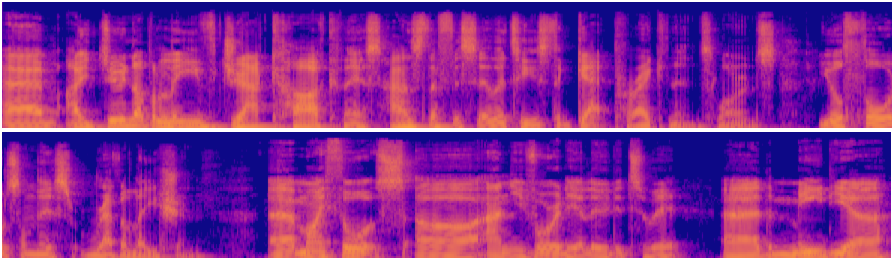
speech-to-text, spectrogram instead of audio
Um, I do not believe Jack Harkness has the facilities to get pregnant. Lawrence, your thoughts on this revelation? Uh, my thoughts are, and you've already alluded to it, uh, the media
